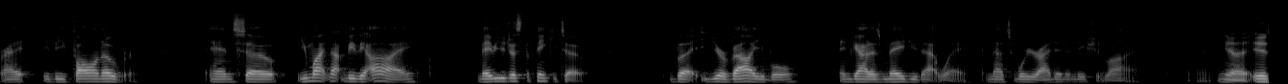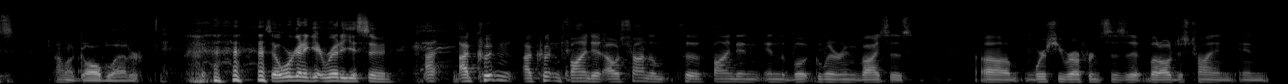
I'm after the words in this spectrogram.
right? You'd be falling over, and so you might not be the eye, maybe you're just the pinky toe, but you're valuable, and God has made you that way, and that's where your identity should lie. Yeah, it's. I'm a gallbladder. so we're gonna get rid of you soon. I, I couldn't I couldn't find it. I was trying to to find in in the book Glittering Vices, um, where she references it, but I'll just try and, and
